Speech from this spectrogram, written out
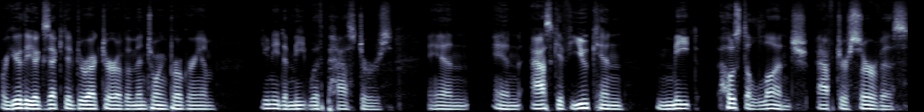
or you're the executive director of a mentoring program, you need to meet with pastors and and ask if you can meet host a lunch after service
